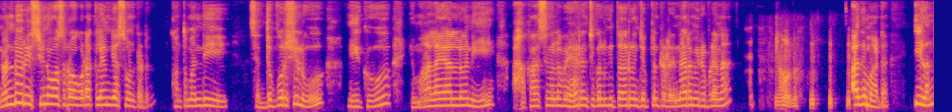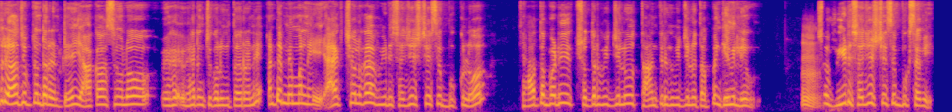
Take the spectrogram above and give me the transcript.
నండూరి శ్రీనివాసరావు కూడా క్లెయిమ్ చేస్తూ ఉంటాడు. కొంతమంది సిద్ధ పురుషులు మీకు హిమాలయాల్లోని ఆకాశంలో విహరించగలుగుతారు అని చెప్తుంటాడు. విన్నారా మీరు ఎప్పుడైనా? అవును. అది మాట వీళ్ళందరూ ఎలా చెప్తుంటారంటే ఈ ఆకాశంలో విహ- విహరించగలుగుతారు అని అంటే మిమ్మల్ని యాక్చువల్గా వీడి సజెస్ట్ చేసే బుక్లో చేతబడి క్షుద్ర విద్యలు తాంత్రిక విద్యలు తప్ప ఇంకేమీ లేవు. సో వీడు సజెస్ట్ చేసే బుక్స్ అవి.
